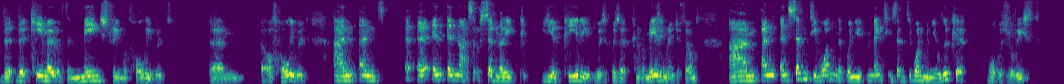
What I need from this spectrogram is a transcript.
that that came out of the mainstream of Hollywood um, of Hollywood, and and uh, in in that sort of seven or eight year period was was a kind of amazing range of films. Um, and in 71, that when you 1971, when you look at what was released,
